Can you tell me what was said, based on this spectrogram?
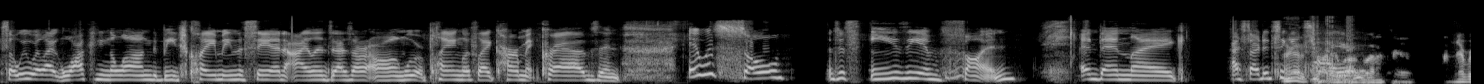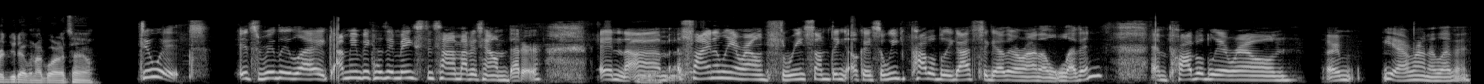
So we were like walking along the beach, claiming the sand islands as our own. We were playing with like hermit crabs, and it was so just easy and fun. And then like I started to I get gotta try it when I tired go out of town. I never do that when I go out of town. do it. It's really like I mean because it makes the time out of town better. And um finally around 3 something. Okay, so we probably got together around 11 and probably around um, yeah, around 11.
